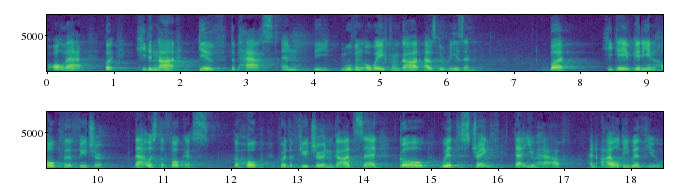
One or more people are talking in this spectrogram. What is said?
all that. But he did not give the past and the moving away from God as the reason. But he gave Gideon hope for the future. That was the focus, the hope for the future. And God said, Go with the strength that you have, and I will be with you,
